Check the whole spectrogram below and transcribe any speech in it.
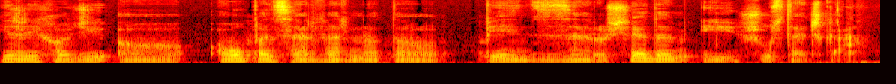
jeżeli chodzi o Open Server, no to 5.07 i szósteczka.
